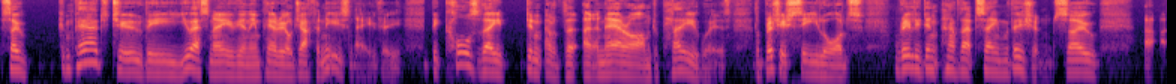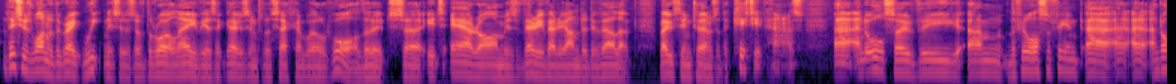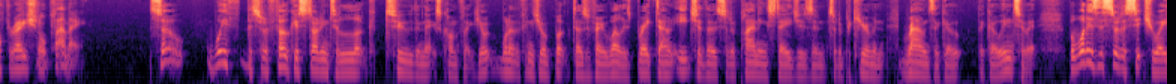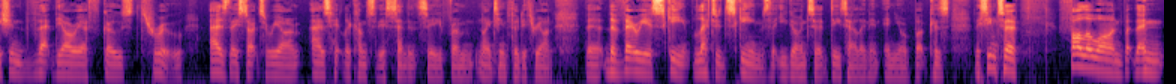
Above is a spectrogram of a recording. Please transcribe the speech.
So compared to the US Navy and the Imperial Japanese Navy, because they didn't have the, an air arm to play with, the British Sea Lords really didn't have that same vision. So uh, this is one of the great weaknesses of the Royal Navy as it goes into the Second World War, that its, uh, its air arm is very, very underdeveloped, both in terms of the kit it has uh, and also the, um, the philosophy and, uh, uh, and operational planning. So, with the sort of focus starting to look to the next conflict, one of the things your book does very well is break down each of those sort of planning stages and sort of procurement rounds that go that go into it. But what is this sort of situation that the RAF goes through as they start to rearm, as Hitler comes to the ascendancy from 1933 on? The the various scheme lettered schemes that you go into detail in in, in your book because they seem to follow on, but then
